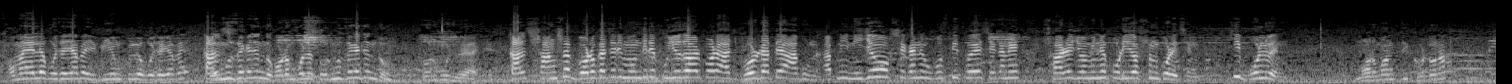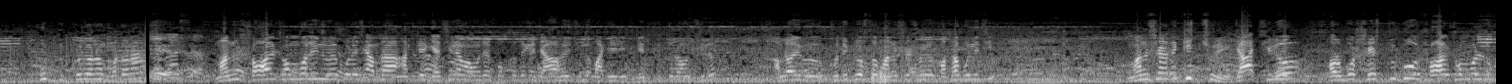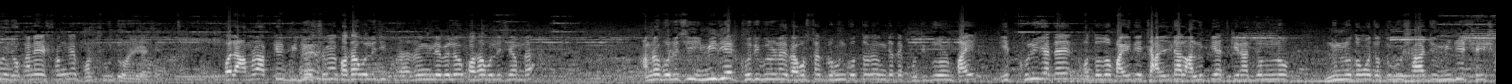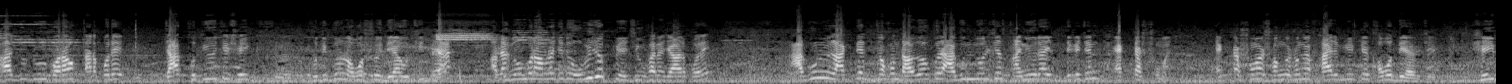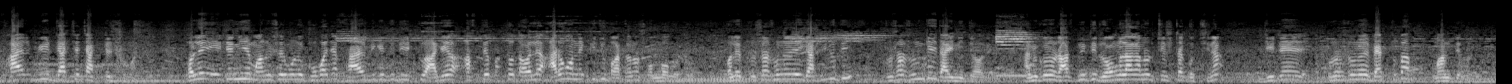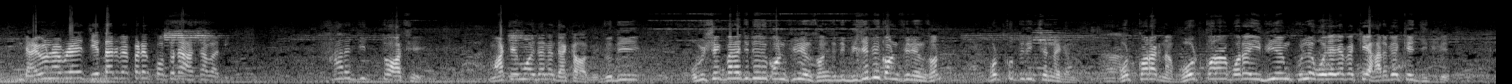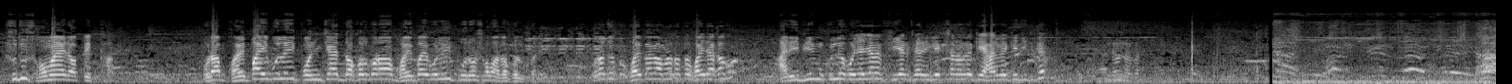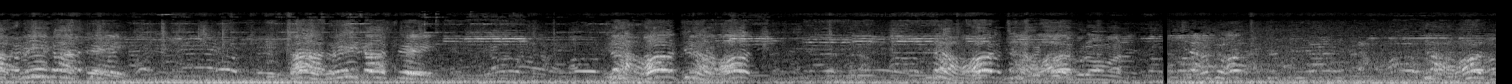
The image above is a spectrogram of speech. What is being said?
সময় এলে বোঝা যাবে ইভিএম খুলে বোঝা যাবে। তরমুজ দেখেছেন তো? গরম পড়লে তরমুজ দেখেছেন তো? তরমুজ হয়ে আছে। কাল সাংসদ বড়কাচারী মন্দিরে পুজো দেওয়ার পর আজ ভোর রাতে আগুন। আপনি নিজেও সেখানে উপস্থিত হয়ে সেখানে সরে জমিনে পরিদর্শন করেছেন। কি বলবেন? মর্মান্তিক ঘটনা। খুব দুঃখজনক ঘটনা। মানুষ সহায় সম্বলহীন হয়ে পড়েছে। আমরা আজকে গেছিলাম, আমাদের পক্ষ থেকে যাওয়া হয়েছিল পার্টির নেতৃত্বরাও ছিল। আমরা ওই ক্ষতিগ্রস্ত মানুষের সঙ্গে কথা বলেছি। মানুষের হাতে কিচ্ছু নেই। যা ছিল সর্বশেষটুকু, সহায় সম্বলটুকু দোকানের সঙ্গে ভস্মীভূত হয়ে গেছে। ফলে আমরা আজকে বিডিওর সঙ্গে কথা বলেছি, প্রশাসনিক লেভেলেও কথা বলেছি আমরা। আমরা বলেছি ইমিডিয়েট ক্ষতিপূরণের ব্যবস্থা গ্রহণ করতে হবে এবং যাতে ক্ষতিপূরণ পাই। এক্ষুনি যাতে অন্তত বাড়িতে চাল ডাল আলু পেঁয়াজ কেনার জন্য ন্যূনতম যতটুকু সাহায্য ইমিডিয়েট সেই সাহায্যটুকু করা হোক তারপরে যা ক্ষতি হয়েছে সেই ক্ষতিপূরণ অবশ্যই দেওয়া উচিত। আর দু নম্বর আমরা যেটা অভিযোগ পেয়েছি ওখানে যাওয়ার পরে আগুন লাগতে যখন দাও দাও করে আগুন জ্বলছে স্থানীয়রা দেখেছেন একটার সময়। একটার সময় সঙ্গে সঙ্গে ফায়ার ব্রিগেডকে খবর দেওয়া হয়েছে। সেই ফায়ার ব্রিগেড যাচ্ছে চারটের সময়। ফলে এটা নিয়ে মানুষের মনে ক্ষোভ আছে। ফায়ার ব্রিগেড যদি একটু আগে আসতে পারতো তাহলে আরও অনেক কিছু বাঁচানো সম্ভব হতো। ফলে প্রশাসনের এই গাফিলতি প্রশাসনকেই দায়ী নিতে হবে। আমি কোনো রাজনীতির রং লাগানোর চেষ্টা করছি না যেটা প্রশাসনের ব্যর্থতা মানতে হবে। ডায়মন্ড হারবারে জেতার ব্যাপারে কতটা আশাবাদী? হার জিত তো আছে। মাঠে ময়দানে দেখা হবে। যদি অভিষেক ব্যানার্জি যদি কনফিডেন্স হন যদি বিজেপি কনফিডেন্স হন ভোট করতে দিচ্ছেন না কেন? ভোট করাক না। ভোট করার পরে ইভিএম খুলে বোঝা যাবে কে হারবে কে জিতবে। শুধু সময়ের অপেক্ষা। ওরা ভয় পায় বলেই পঞ্চায়েত দখল করা ভয় পায় বলেই পৌরসভা দখল করে। ওরা যত ভয় পাবে আমরা তত ভয় দেখাবো। আর ইভিএম খুলে বোঝা যাবে ফ্রি অ্যান্ড ফেয়ার ইলেকশন হলে কে হারবে কে জিতবে। ধন্যবাদ। জিন্দাবাদ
